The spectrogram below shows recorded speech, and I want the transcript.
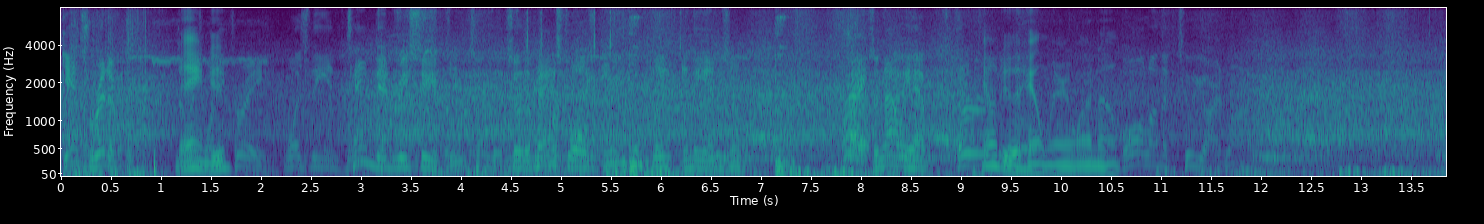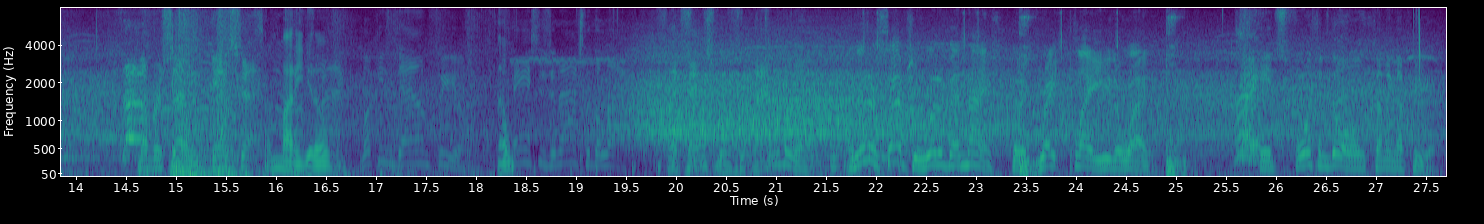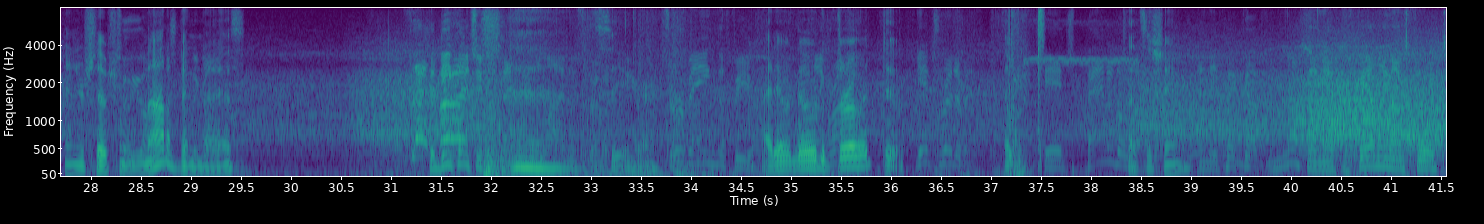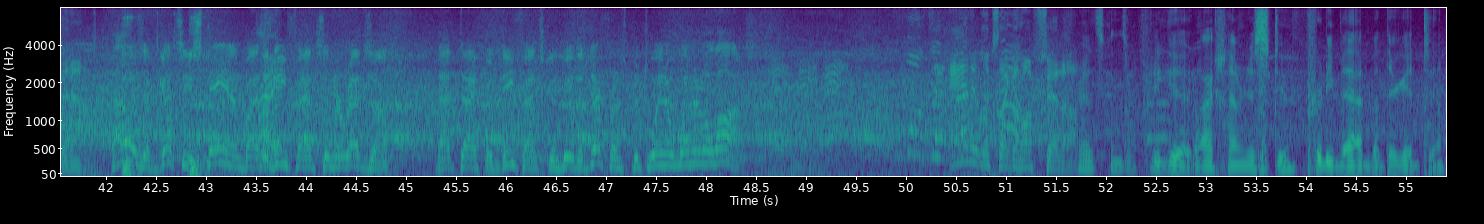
Gets rid of it. Dang, dude. 23 was the intended receiver. So the pass falls incomplete in the end zone. So now we have third Y'all do a Hail Mary. Why not? ball on the two-yard line. Number seven gets set. Somebody get open. Looking downfield. Nope. Passes it out to the left. That pass was batted away. An interception would have been nice, but a great play either way. It's fourth and goal coming up here. Interception would not have been nice. The defense is snapping the Let's see here. Surveying the field. I don't know to throw it to. Gets rid of it. Nope. It's batted away. That's a shame. And they pick up nothing after failing on fourth down. That was a gutsy stand by the defense in the red zone. That type of defense can be the difference between a win and a loss. And it looks like an offset up. Redskins are pretty good. Well, actually, I'm just doing pretty bad, but they're good too. Looking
